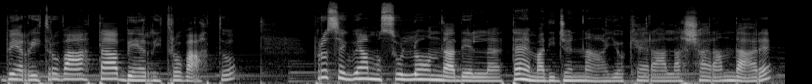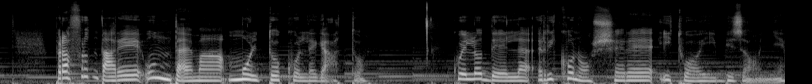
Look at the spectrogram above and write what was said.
Ben ritrovata, ben ritrovato. Proseguiamo sull'onda del tema di gennaio che era lasciare andare per affrontare un tema molto collegato, quello del riconoscere i tuoi bisogni.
